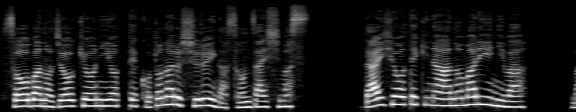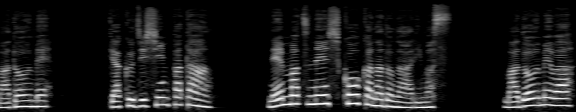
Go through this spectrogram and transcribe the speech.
相場の状況によって異なる種類が存在します。代表的なアノマリーには、窓埋め、逆地震パターン、年末年始効果などがあります。窓埋めは、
